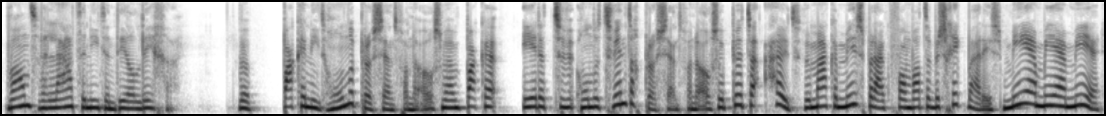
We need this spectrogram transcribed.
Want we laten niet een deel liggen. We pakken niet 100% van de oogst, maar we pakken eerder 120% van de oogst. We putten uit. We maken misbruik van wat er beschikbaar is. Meer, meer, meer.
